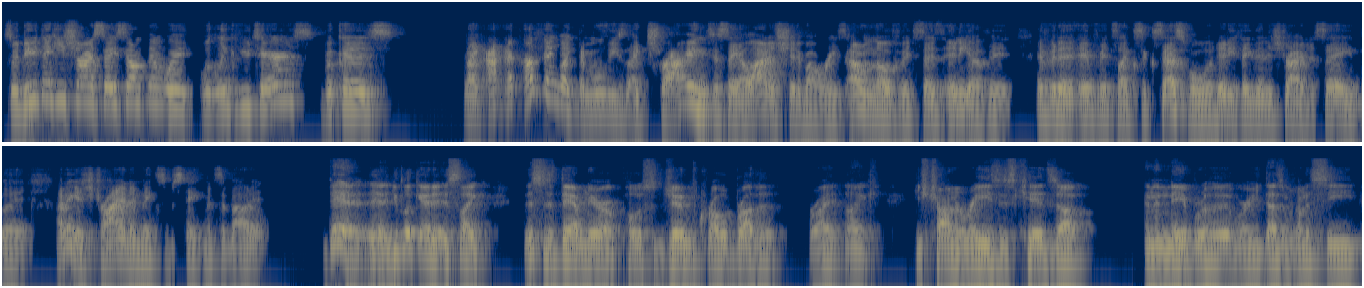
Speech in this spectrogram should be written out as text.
So, do you think he's trying to say something with with Lakeview Terrace? Because, like, I I think like the movie's like trying to say a lot of shit about race. I don't know if it says any of it, if it if it's like successful in anything that it's trying to say, but I think it's trying to make some statements about it. Yeah, yeah. You look at it, it's like this is damn near a post Jim Crow brother, right? Like he's trying to raise his kids up in a neighborhood where he doesn't want to see,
